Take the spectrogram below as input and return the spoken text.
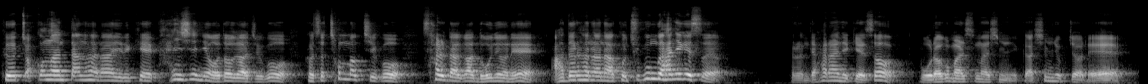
그 조그만 땅 하나 이렇게 간신히 얻어가지고 거기서 천막치고 살다가 노년에 아들 하나 낳고 죽은 거 아니겠어요? 그런데 하나님께서 뭐라고 말씀하십니까? 16절에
